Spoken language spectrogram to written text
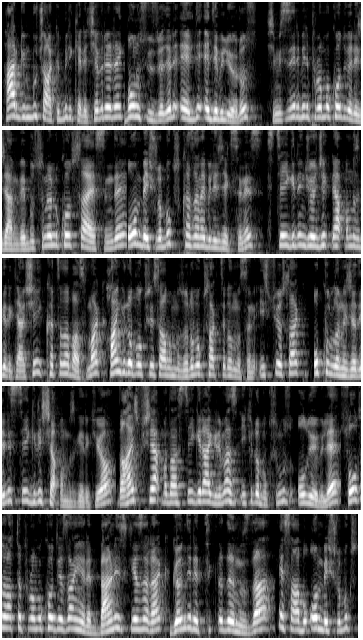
Her gün bu çarkı bir kere çevirerek bonus yüzdeleri elde edebiliyoruz. Şimdi sizlere bir promo kod vereceğim ve bu sınırlı kod sayesinde 15 Robux kazanabileceksiniz. Siteye girince öncelikle yapmamız gereken şey katıla basmak. Hangi Roblox hesabımıza Robux aktarılmasını istiyorsak o kullanıcı adıyla siteye giriş yapmamız gerekiyor. Daha hiçbir şey yapmadan siteye girer girmez 2 Robux'umuz oluyor bile. Sol tarafta promo kod yazan yere ben risk yazarak gönderi tıkladığımızda hesabı 15 Robux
